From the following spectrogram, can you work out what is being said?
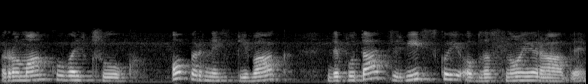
Роман Ковальчук, оперний співак, депутат Львівської обласної ради.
